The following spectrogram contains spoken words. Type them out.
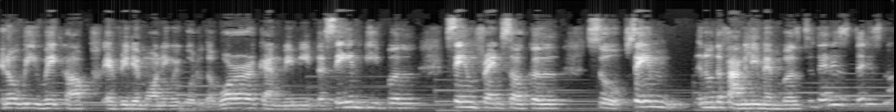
You know we wake up every day morning we go to the work and we meet the same people same friend circle. So same you know the family members. So there is there is no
